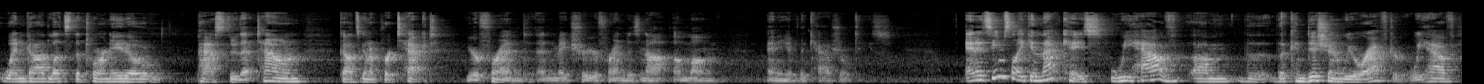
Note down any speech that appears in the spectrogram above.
when God lets the tornado pass through that town, God's going to protect your friend and make sure your friend is not among any of the casualties. And it seems like in that case, we have um, the, the condition we were after. We have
